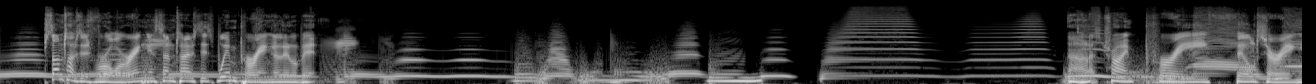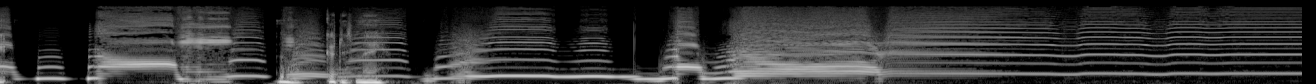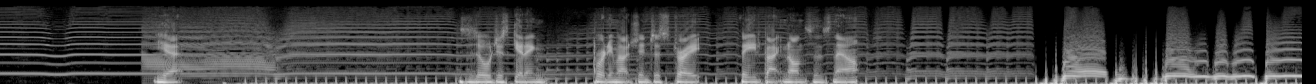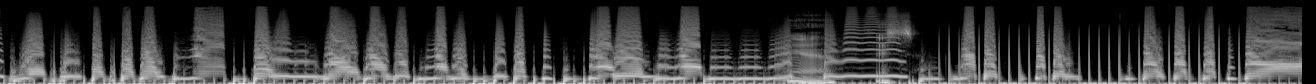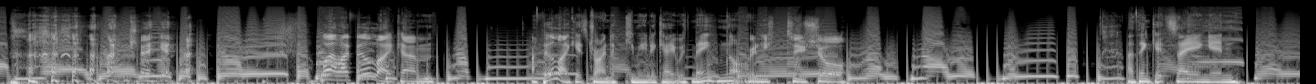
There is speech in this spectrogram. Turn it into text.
sometimes it's roaring and sometimes it's whimpering a little bit. Let's try pre-filtering. Oh, goodness me. Yeah. This is all just getting pretty much into straight feedback nonsense now. Yeah. Well, I feel like um, I feel like it's trying to communicate with me. I'm not really too sure. I think it's saying in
